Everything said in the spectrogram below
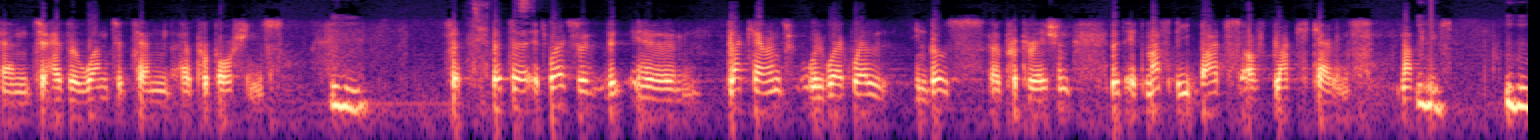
and to have a 1 to 10 uh, proportions. Mm-hmm. So, but uh, it works with the, um, black currant will work well in both uh, preparation, but it must be buds of black currants, not mm-hmm. leaves. Mm-hmm.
